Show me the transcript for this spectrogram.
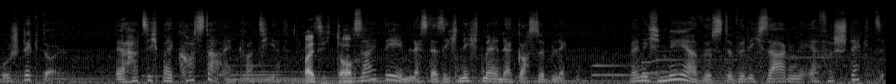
Wo steckt Doyle? Er hat sich bei Costa einquartiert. weiß ich Und doch. seitdem lässt er sich nicht mehr in der Gosse blicken. Wenn ich mehr wüsste, würde ich sagen, er versteckt sich.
